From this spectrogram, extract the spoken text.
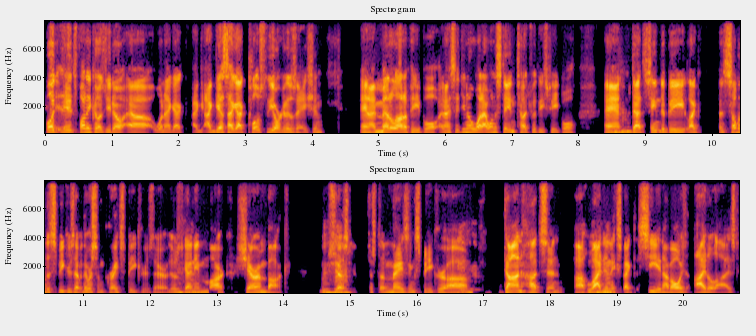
Well, it's funny because you know uh, when I got, I, I, guess I got close to the organization, and I met a lot of people, and I said, you know what, I want to stay in touch with these people, and mm-hmm. that seemed to be like some of the speakers that there were some great speakers there. There was mm-hmm. a guy mm-hmm. named Mark Scharenbroich, who's mm-hmm. just just an amazing speaker. Um, mm-hmm. Don Hutson, uh, who I didn't mm-hmm. expect to see, and I've always idolized,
